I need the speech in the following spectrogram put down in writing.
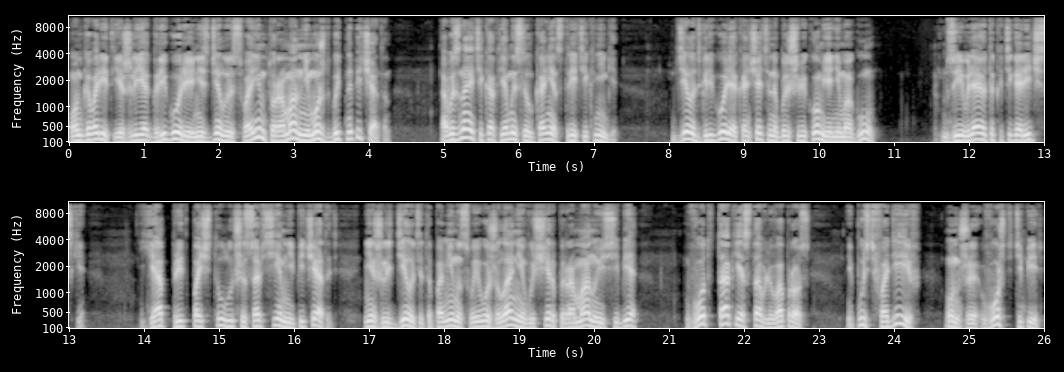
Он говорит, ежели я Григория не сделаю своим, то роман не может быть напечатан. А вы знаете, как я мыслил конец третьей книги? Делать Григория окончательно большевиком я не могу. Заявляю это категорически. Я предпочту лучше совсем не печатать, нежели делать это помимо своего желания в ущерб и роману, и себе. Вот так я ставлю вопрос. И пусть Фадеев, он же вождь теперь,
